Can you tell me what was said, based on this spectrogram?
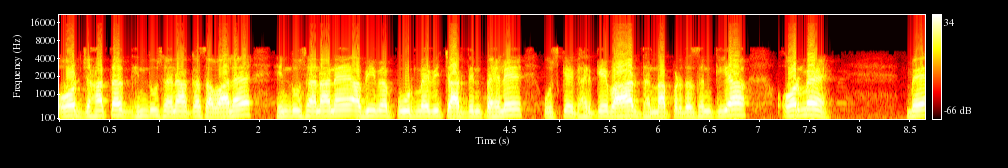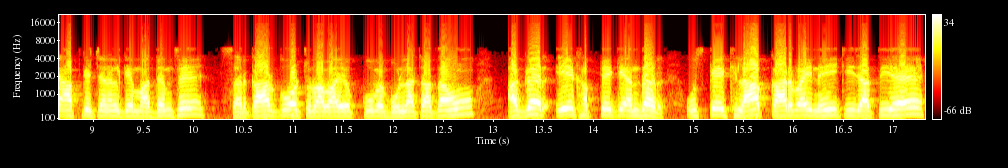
और जहाँ तक हिंदू सेना का सवाल है, हिंदू सेना ने अभी मैं पूर्व में भी चार दिन पहले उसके घर के बाहर धरना प्रदर्शन किया। और मैं मैं आपके चैनल के माध्यम से सरकार को और चुनाव आयोग को मैं बोलना चाहता हूँ अगर एक हफ़्ते के अंदर उसके खिलाफ कार्रवाई नहीं की जाती है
